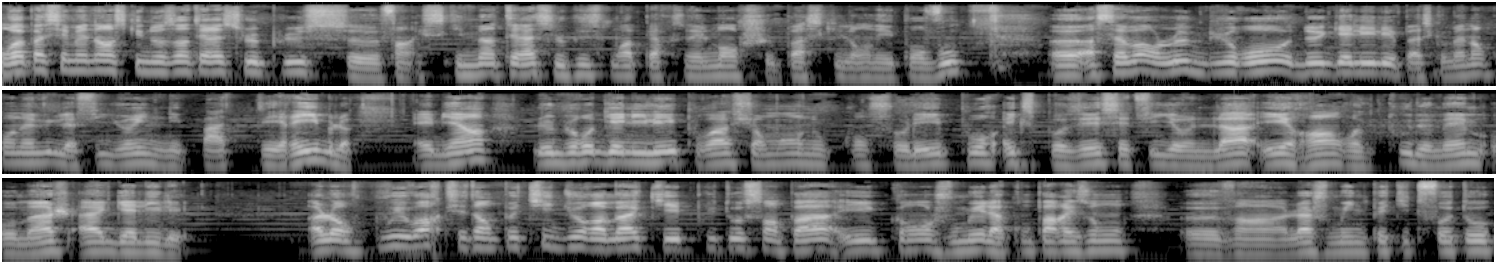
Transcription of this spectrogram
On va passer maintenant à ce qui nous intéresse le plus, euh, enfin ce qui m'intéresse le plus moi personnellement, je sais pas ce qu'il en est pour vous, euh, à savoir le bureau de Galilée, parce que maintenant qu'on a vu que la figurine n'est pas terrible, eh bien le bureau de Galilée pourra sûrement nous consoler pour exposer cette figurine là et rendre tout de même hommage à Galilée. Alors vous pouvez voir que c'est un petit diorama qui est plutôt sympa. Et quand je vous mets la comparaison, euh, là je vous mets une petite photo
